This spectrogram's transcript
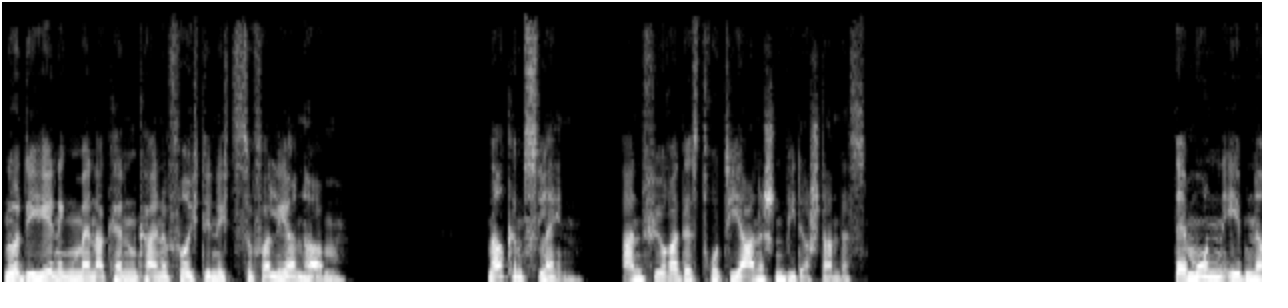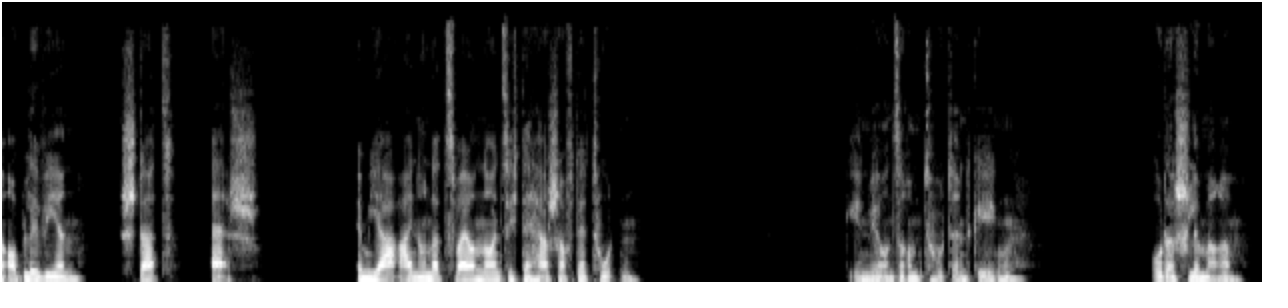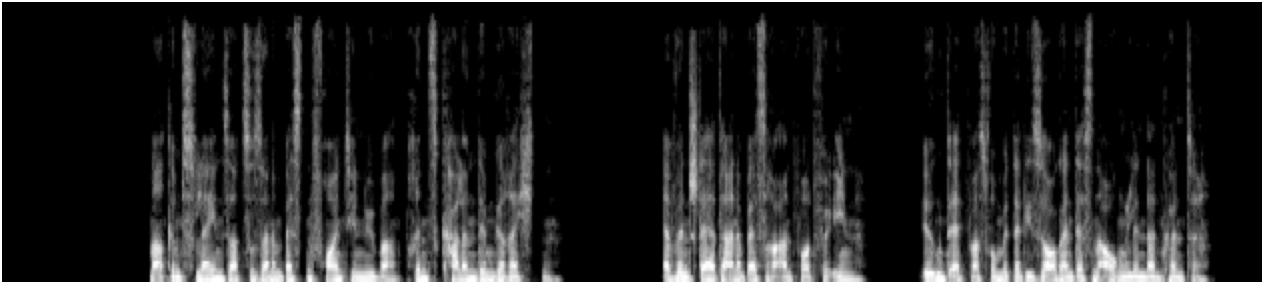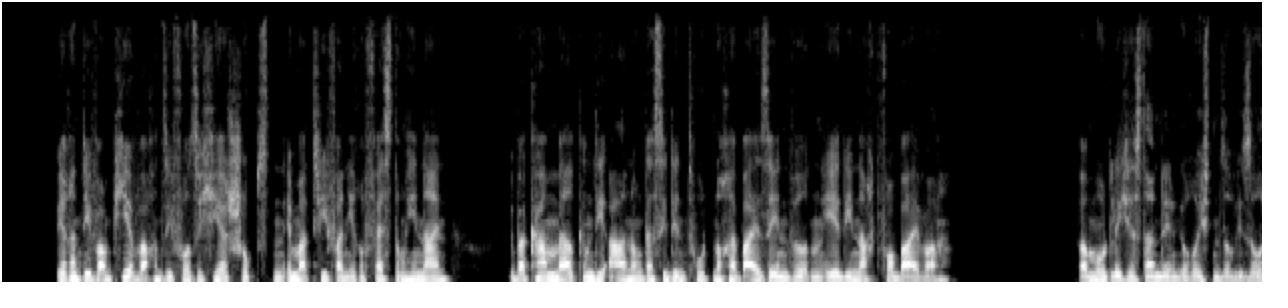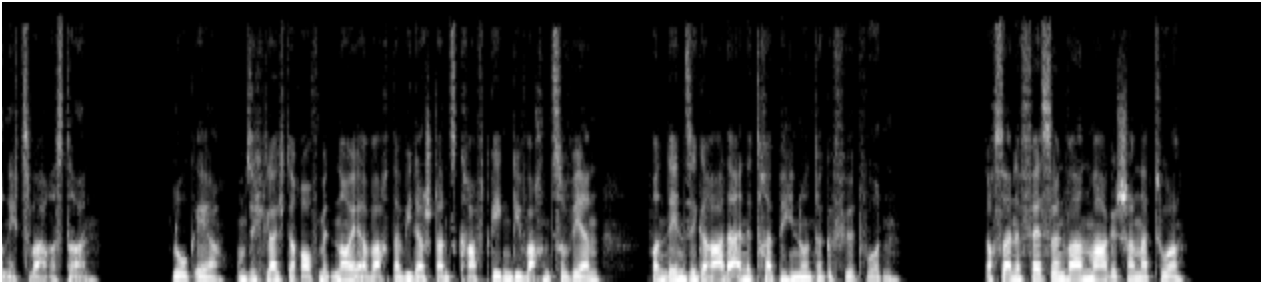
Nur diejenigen Männer kennen keine Furcht, die nichts zu verlieren haben. Malcolm Slane, Anführer des Trotianischen Widerstandes. Dämonenebene Oblivion, Stadt Ash. Im Jahr 192 der Herrschaft der Toten. Gehen wir unserem Tod entgegen? Oder schlimmerem? Malcolm Slane sah zu seinem besten Freund hinüber, Prinz Cullen dem Gerechten. Er wünschte, er hätte eine bessere Antwort für ihn. Irgendetwas, womit er die Sorge in dessen Augen lindern könnte. Während die Vampirwachen sie vor sich herschubsten, immer tiefer in ihre Festung hinein, überkam Malcolm die Ahnung, dass sie den Tod noch herbeisehen würden, ehe die Nacht vorbei war. Vermutlich ist an den Gerüchten sowieso nichts Wahres dran, log er, um sich gleich darauf mit neu erwachter Widerstandskraft gegen die Wachen zu wehren von denen sie gerade eine Treppe hinuntergeführt wurden. Doch seine Fesseln waren magischer Natur.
